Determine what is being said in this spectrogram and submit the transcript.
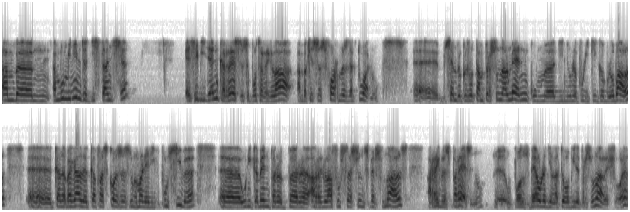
amb, eh, amb un mínim de distància és evident que res se pot arreglar amb aquestes formes d'actuar. No? Eh, sembla que jo tant personalment com eh, dins d'una política global, eh, cada vegada que fas coses d'una manera impulsiva, eh, únicament per, per arreglar frustracions personals, arregles per res, no? Eh, ho pots veure dins la teva vida personal, això, eh?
